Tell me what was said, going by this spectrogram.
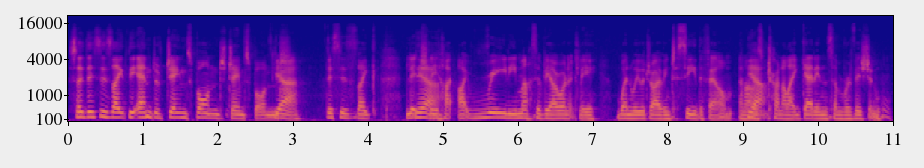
So this is like the end of James Bond, James Bond. yeah, this is like literally. Yeah. I really massively ironically when we were driving to see the film, and I Yeah. was trying to like get in some revision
